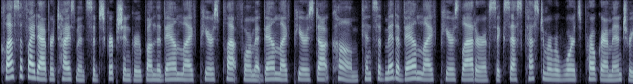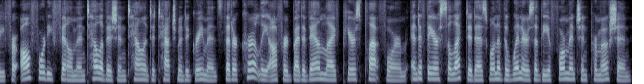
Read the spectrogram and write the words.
Classified advertisements subscription group on the Van Life Peers platform at vanlifepeers.com can submit a Van Life Peers Ladder of Success Customer Rewards Program entry for all 40 film and television talent attachment agreements that are currently offered by the Van Life Peers platform and if they are selected as one of the winners of the aforementioned promotion,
